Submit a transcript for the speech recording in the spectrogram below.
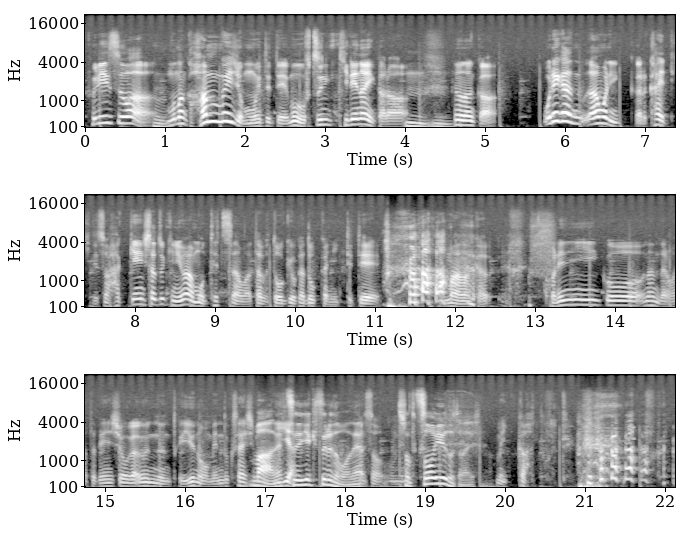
フリースはうん。もうなんか半分以上燃えててもう普通に着れないから、うんうん。でもなんか俺が青森から帰ってきてそう発見した時にはもう哲さんは多分東京かどっかに行ってて まあなんかこれにこうなんだろうまた弁償がうんぬんとか言うのもめんどくさいしまあね追撃するのもね。あそうそういうのじゃないしな。まあいっかと思って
